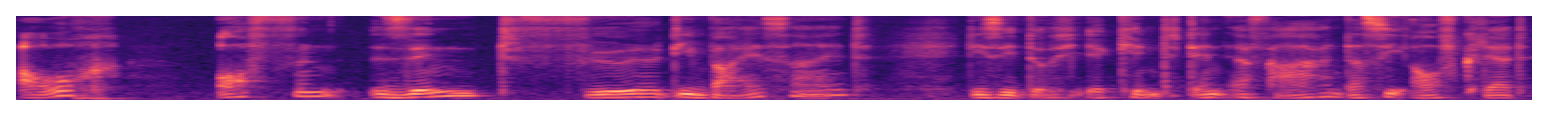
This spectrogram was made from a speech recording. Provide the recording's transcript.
Auch offen sind für die Weisheit, die sie durch ihr Kind denn erfahren, dass sie aufklärt,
